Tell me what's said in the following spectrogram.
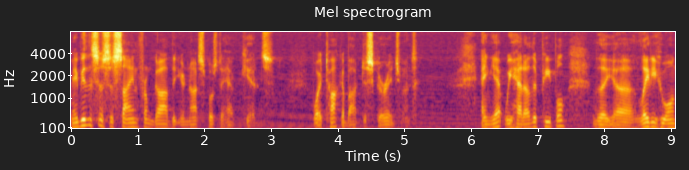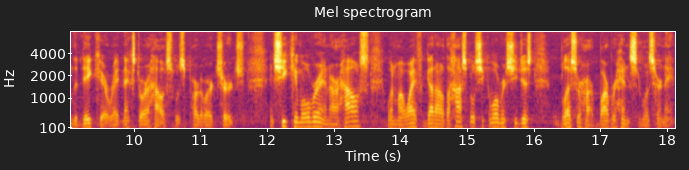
Maybe this is a sign from God that you're not supposed to have kids. Boy, talk about discouragement and yet we had other people. The uh, lady who owned the daycare right next to our house was part of our church, and she came over in our house when my wife got out of the hospital. She came over and she just, bless her heart, Barbara Henson was her name,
